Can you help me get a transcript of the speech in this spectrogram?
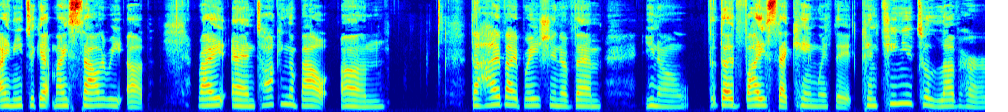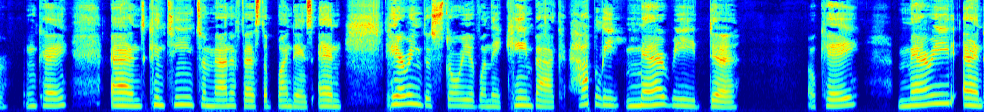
I need to get my salary up, right? And talking about um, the high vibration of them you know, the, the advice that came with it. Continue to love her. Okay. And continue to manifest abundance and hearing the story of when they came back happily married. Okay married and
